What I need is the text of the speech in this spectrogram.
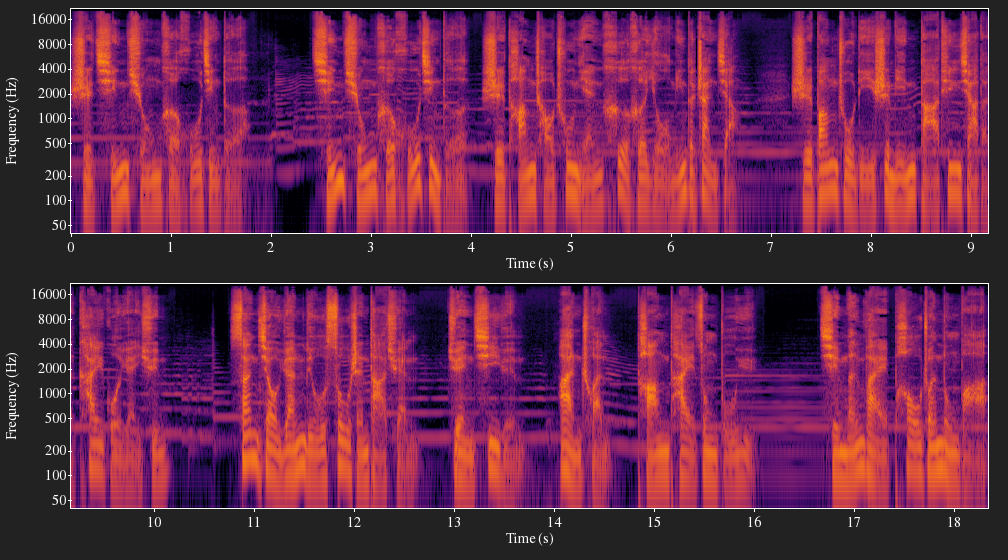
是秦琼和胡敬德。秦琼和胡敬德是唐朝初年赫赫有名的战将，是帮助李世民打天下的开国元勋。三教源流搜神大全卷七云：暗传唐太宗不遇，寝门外抛砖弄瓦，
